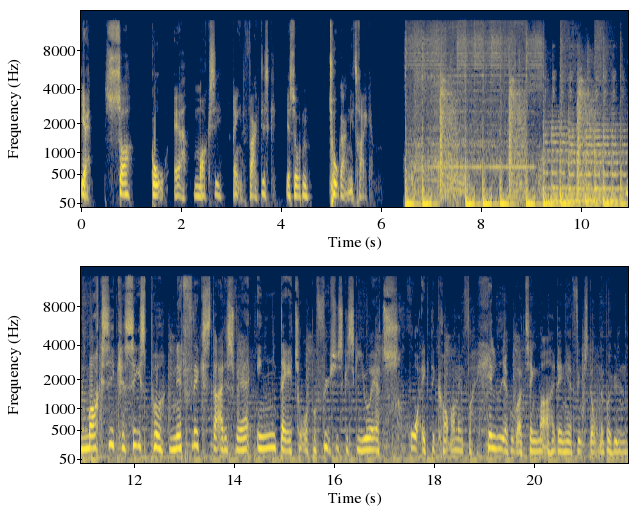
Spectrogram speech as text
Ja, så god er Moxie rent faktisk. Jeg så den to gange i træk. Moxie kan ses på Netflix. Der er desværre ingen datoer på fysiske skiver. Jeg tror ikke, det kommer, men for helvede, jeg kunne godt tænke mig at have den her film stående på hylden.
